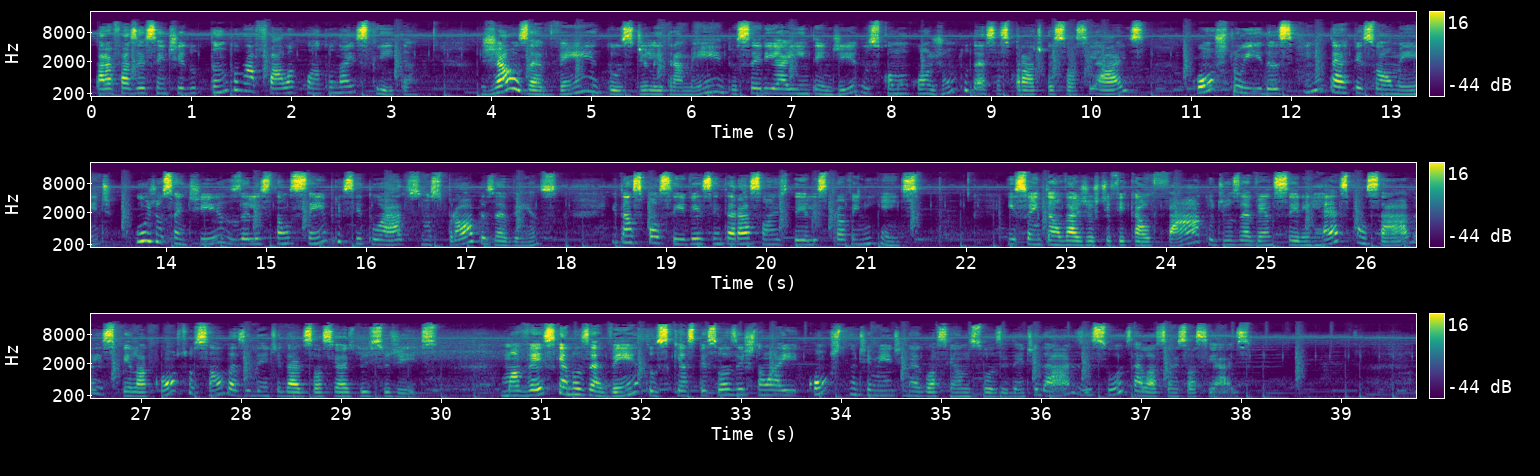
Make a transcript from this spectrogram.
para fazer sentido tanto na fala quanto na escrita. Já os eventos de letramento seriam entendidos como um conjunto dessas práticas sociais construídas interpessoalmente, cujos sentidos eles estão sempre situados nos próprios eventos e nas possíveis interações deles provenientes. Isso então vai justificar o fato de os eventos serem responsáveis pela construção das identidades sociais dos sujeitos, uma vez que é nos eventos que as pessoas estão aí constantemente negociando suas identidades e suas relações sociais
